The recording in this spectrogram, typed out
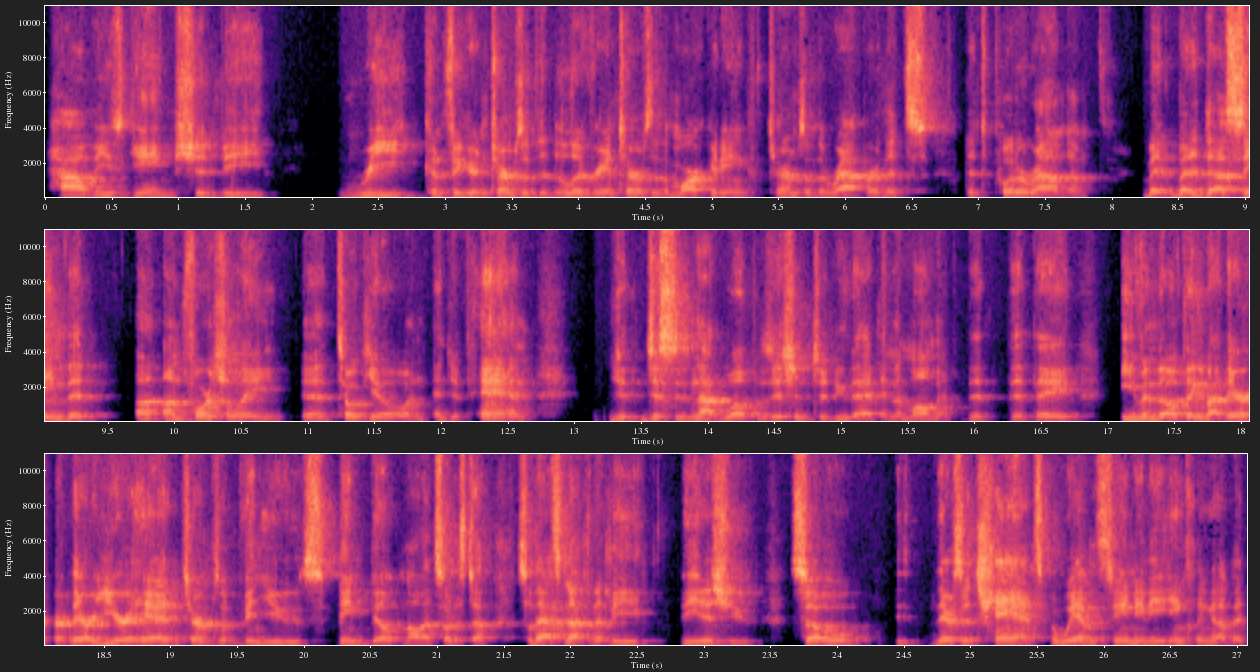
how these games should be reconfigured in terms of the delivery, in terms of the marketing, in terms of the wrapper that's that's put around them. But but it does seem that uh, unfortunately uh, Tokyo and, and Japan j- just is not well positioned to do that in the moment. That that they even though think about it, they're they're a year ahead in terms of venues being built and all that sort of stuff. So that's not going to be the issue. So there's a chance, but we haven't seen any inkling of it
